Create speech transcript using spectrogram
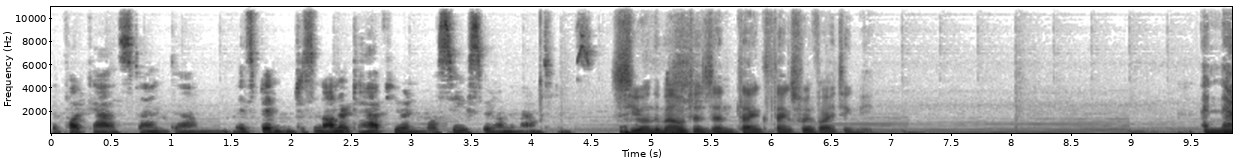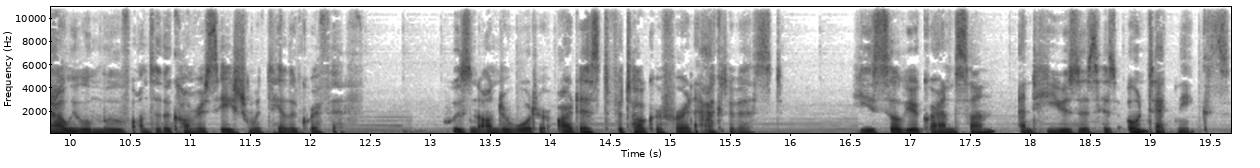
the podcast. And um, it's been just an honor to have you, and we'll see you soon on the mountains. See you on the mountains, and thanks, thanks for inviting me. And now we will move on to the conversation with Taylor Griffith, who is an underwater artist, photographer, and activist. He's Sylvia's grandson, and he uses his own techniques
